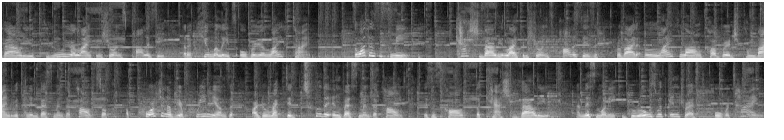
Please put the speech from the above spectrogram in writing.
value through your life insurance policy that accumulates over your lifetime. So, what does this mean? Cash value life insurance policies provide lifelong coverage combined with an investment account. So, a portion of your premiums are directed to the investment account. This is called the cash value and this money grows with interest over time.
